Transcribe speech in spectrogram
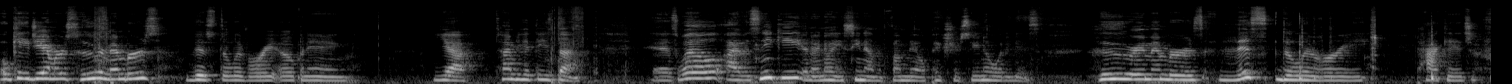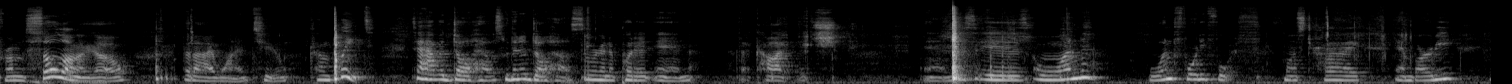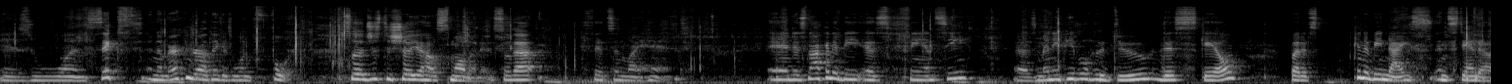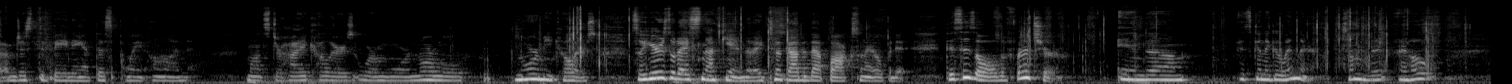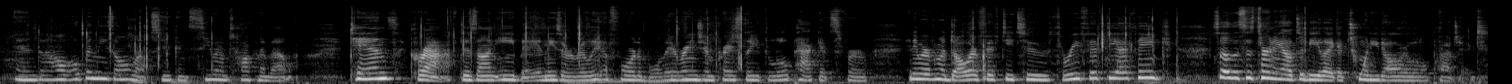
Okay, jammers, who remembers this delivery opening? Yeah, time to get these done. As well, I was sneaky, and I know you've seen on the thumbnail picture, so you know what it is. Who remembers this delivery package from so long ago that I wanted to complete? To have a dollhouse within a dollhouse, and we're going to put it in the cottage. And this is one 144th. Monster High and Barbie is one sixth, and American Girl I think is one fourth. So just to show you how small that is. So that fits in my hand. And it's not going to be as fancy as many people who do this scale, but it's going to be nice and stand out. I'm just debating at this point on Monster High colors or more normal, normie colors. So here's what I snuck in that I took out of that box when I opened it. This is all the furniture. And um, it's going to go in there. Some of it, I hope. I'll open these all up so you can see what I'm talking about. Tan's Craft is on eBay, and these are really affordable. They range in price. They the little packets for anywhere from $1.50 to $3.50, I think. So this is turning out to be like a $20 little project.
